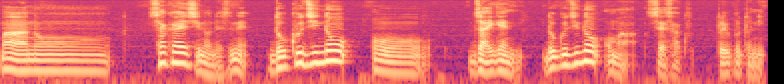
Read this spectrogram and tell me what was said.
まああの堺市のですね独自の財源独自の、まあ、政策ということに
